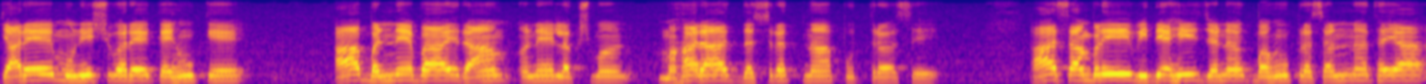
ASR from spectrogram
ત્યારે મુનીશ્વરે કહ્યું કે આ બંને ભાઈ રામ અને લક્ષ્મણ મહારાજ દશરથના પુત્ર છે. આ સાંભળી વિદેહી જનક બહુ પ્રસન્ન થયા.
